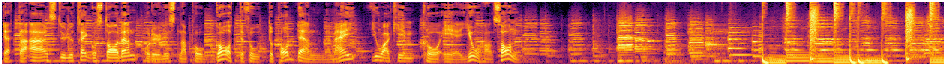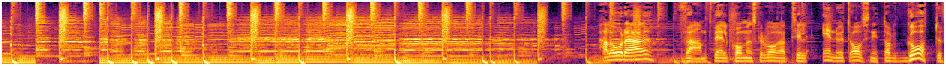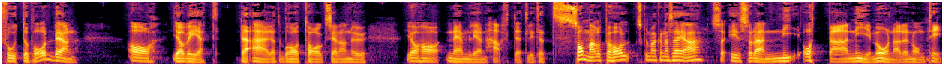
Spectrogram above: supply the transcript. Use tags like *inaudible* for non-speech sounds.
Detta är Studio Trädgårdsstaden och du lyssnar på Gatufotopodden med mig Joakim K.E. Johansson. Hallå där! Varmt välkommen ska du vara till ännu ett avsnitt av Gatufotopodden. Ja, jag vet, det är ett bra tag sedan nu. Jag har nämligen haft ett litet sommaruppehåll skulle man kunna säga. Så I sådär 8-9 månader någonting.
